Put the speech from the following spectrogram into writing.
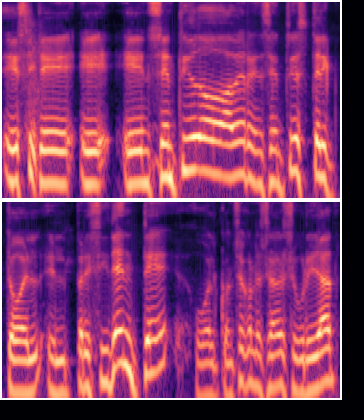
este, eh, en sentido, a ver, en sentido estricto, el, el presidente o el Consejo Nacional de Seguridad,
